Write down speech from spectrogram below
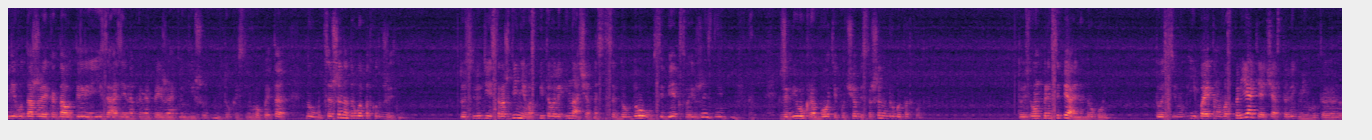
Или вот даже когда вот или из Азии, например, приезжают люди, что не только из Европы, это ну, совершенно другой подход к жизни. То есть людей с рождения воспитывали иначе относиться друг к другу, к себе, к своей жизни, к жилью, к работе, к учебе, совершенно другой подход. То есть он принципиально другой. То есть и поэтому восприятие часто людьми, вот, э,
